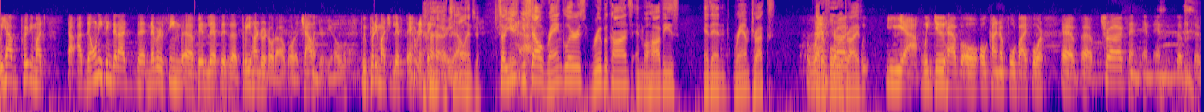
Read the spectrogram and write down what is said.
we have pretty much uh, uh, the only thing that I've uh, never seen uh, been lift is a 300 or a or a Challenger. You know, we pretty much lift everything here. you know. Challenger. So you, Yeah. you sell Wranglers, Rubicons, and Mojaves, and then Ram trucks that are Ram four wheel drive. we- yeah, we do have all, all kind of four by four uh, uh, trucks and and and the the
